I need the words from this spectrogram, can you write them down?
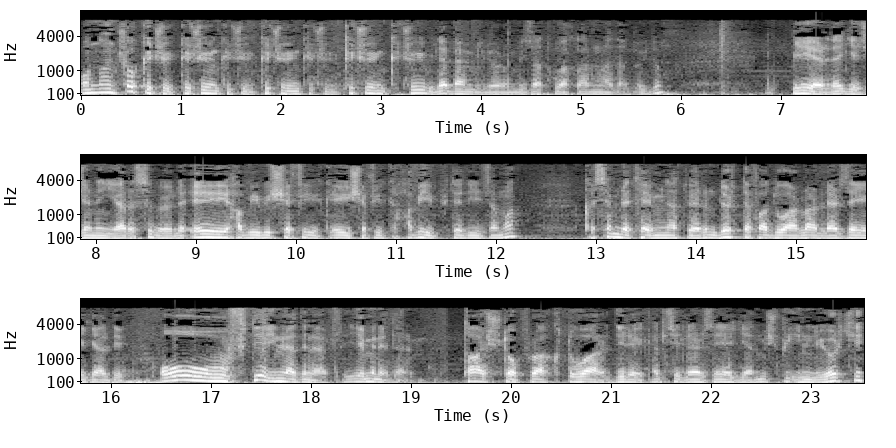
Ondan çok küçük, küçüğün küçüğü, küçüğün küçüğü, küçüğün küçüğü bile ben biliyorum. Bizzat kulaklarımla da duydum. Bir yerde gecenin yarısı böyle ey Habibi Şefik, ey Şefik Habib dediği zaman kasemle teminat verin. Dört defa duvarlar lerzeye geldi. Of diye inlediler. Yemin ederim. Taş, toprak, duvar, direk hepsi lerzeye gelmiş bir inliyor ki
